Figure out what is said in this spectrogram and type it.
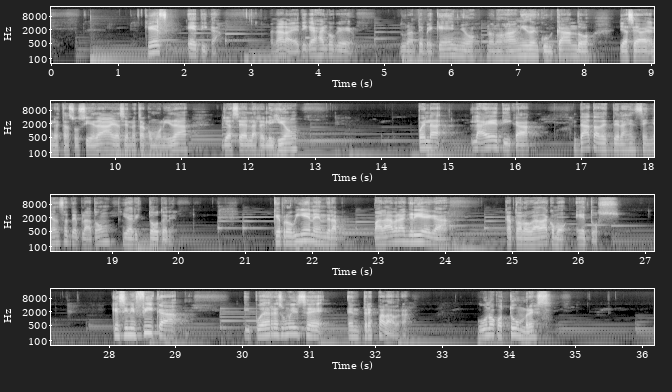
¿qué es ética? La ética es algo que durante pequeños nos han ido inculcando, ya sea en nuestra sociedad, ya sea en nuestra comunidad, ya sea en la religión. Pues la, la ética data desde las enseñanzas de Platón y Aristóteles, que provienen de la palabra griega catalogada como ethos, que significa y puede resumirse en tres palabras. Uno, costumbres.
